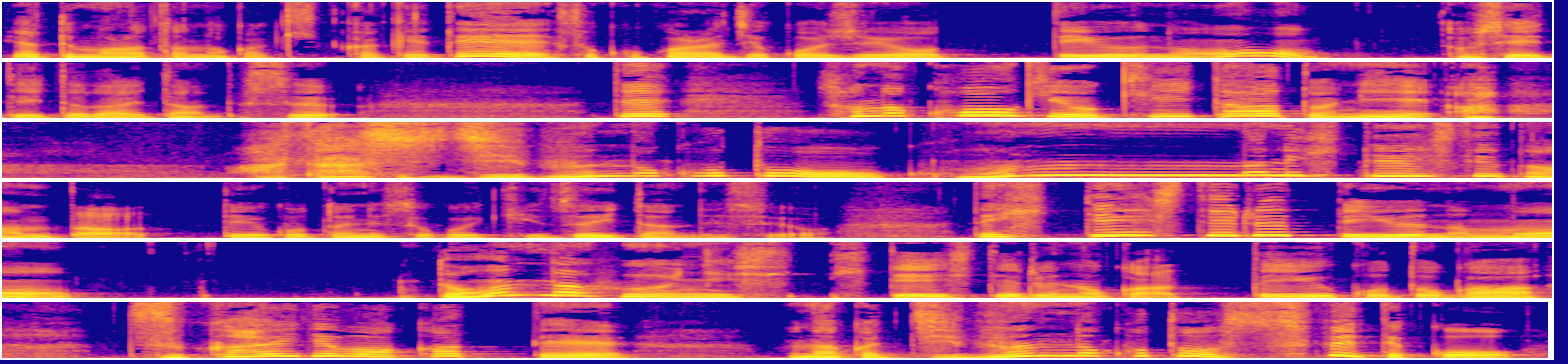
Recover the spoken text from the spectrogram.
やってもらったのがきっかけで、そこから自己需要っていうのを教えていただいたんです。で、その講義を聞いた後に、あ、私自分のことをこんなに否定してたんだっていうことにすごい気づいたんですよ。で、否定してるっていうのも、どんな風に否定してるのかっていうことが図解で分かって、なんか自分のことをすべてこう、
